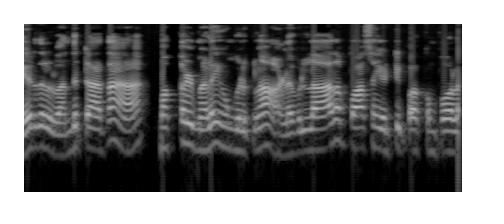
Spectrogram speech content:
தேர்தல் வந்துட்டா தான் மக்கள் மேலே உங்களுக்குலாம் அளவில்லாத பாசம் எட்டி பார்க்கும் போல.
